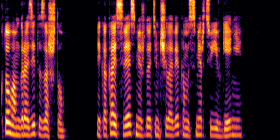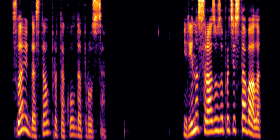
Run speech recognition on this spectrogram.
Кто вам грозит и за что? И какая связь между этим человеком и смертью Евгении?» Славик достал протокол допроса. Ирина сразу запротестовала.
